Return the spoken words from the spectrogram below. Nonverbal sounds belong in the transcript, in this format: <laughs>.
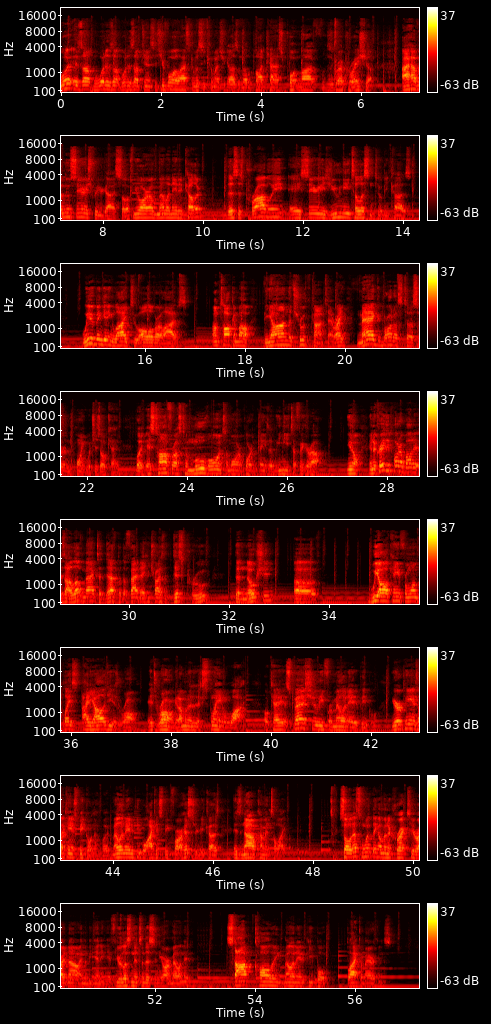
What is up? What is up? What is up, gents? It's your boy Alaska. Let's see, come at you guys with another podcast, reporting live from Zagreb, Croatia. I have a new series for you guys. So if you are of melanated color, this is probably a series you need to listen to because we have been getting lied to all over our lives. I'm talking about beyond the truth content, right? Mag brought us to a certain point, which is okay. But it's time for us to move on to more important things that we need to figure out. You know, and the crazy part about it is I love Mag to death, but the fact that he tries to disprove the notion of we all came from one place ideology is wrong. It's wrong, and I'm to explain why. Okay, especially for melanated people. Europeans, I can't speak on them, but melanated people, I can speak for our history because it's now coming to light. So that's one thing I'm to correct here right now in the beginning. If you're listening to this and you aren't melanated, stop calling melanated people black Americans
